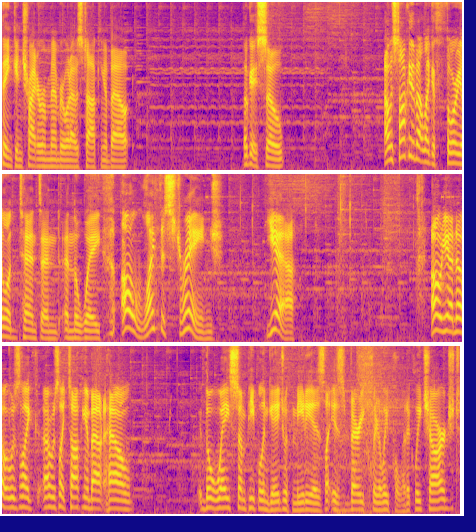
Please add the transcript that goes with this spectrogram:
think and try to remember what I was talking about. Okay, so I was talking about like authorial intent and and the way Oh, life is strange. Yeah. Oh yeah, no, it was like I was like talking about how the way some people engage with media is is very clearly politically charged.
